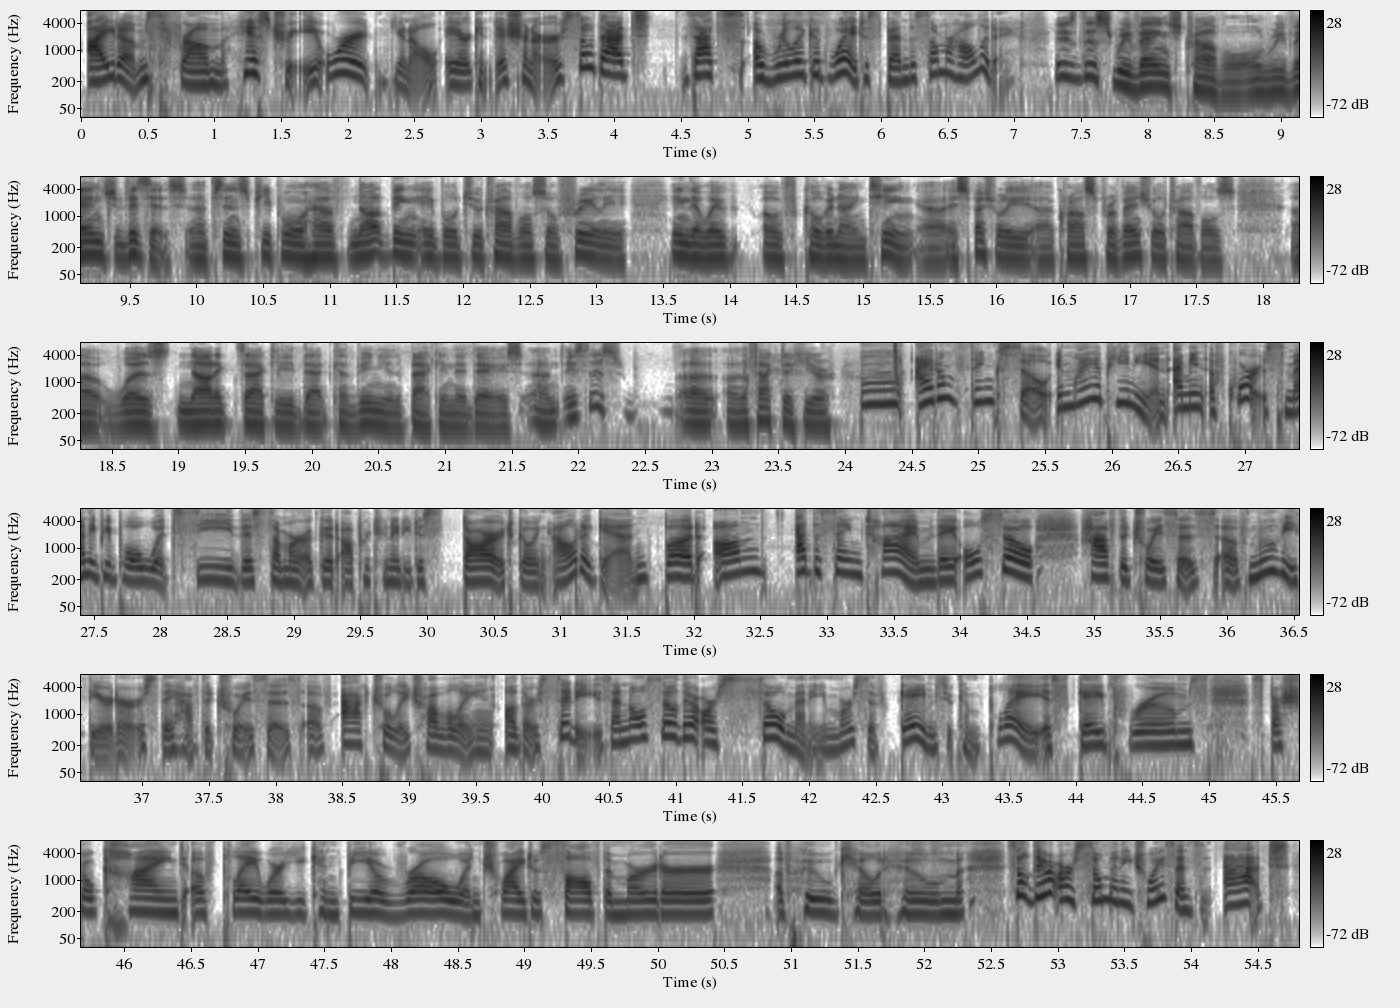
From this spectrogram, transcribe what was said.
items from history or, you know, air conditioners so that that's a really good way to spend the summer holiday. Is this revenge travel or revenge visits uh, since people have not been able to travel so freely in the wake of COVID 19, uh, especially uh, cross provincial travels, uh, was not exactly that convenient back in the days? Um, is this uh, a factor here? Mm I don't think so. In my opinion, I mean, of course, many people would see this summer a good opportunity to start going out again, but on at the same time, they also have the choices of movie theaters. They have the choices of actually traveling other cities, and also there are so many immersive games you can play, escape rooms, special kind of play where you can be a role and try to solve the murder of who killed whom. So there are so many choices at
